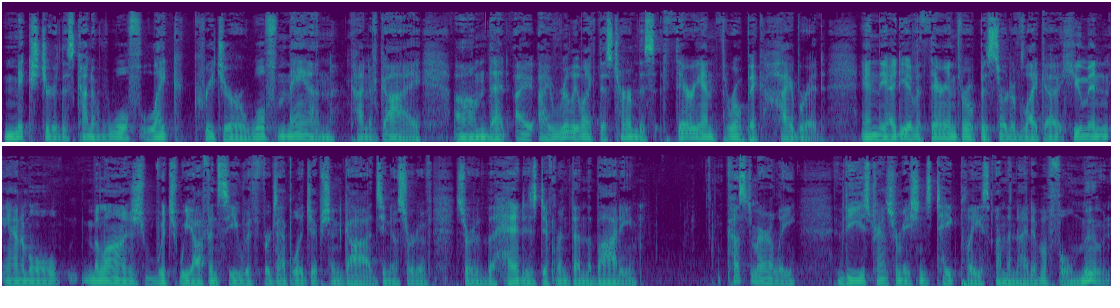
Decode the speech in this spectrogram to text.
mixture, this kind of wolf like creature or wolf man kind of guy. Um, that I, I really like this term, this therianthropic hybrid. And the idea of a therianthrope is sort of like a human animal melange, which we often see with, for example, Egyptian gods, you know, sort of, sort of the head is different than the body. Customarily, these transformations take place on the night of a full moon.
